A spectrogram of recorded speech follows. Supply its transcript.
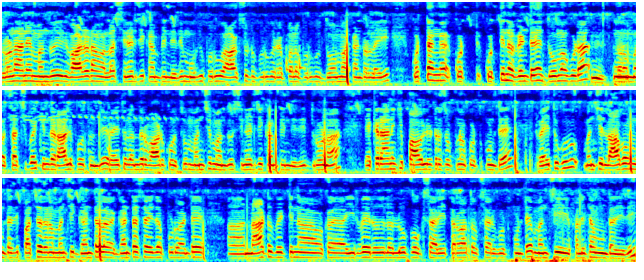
ద్రోణ అనే మందు ఇది వాడడం వల్ల సినర్జీ కంపెనీ ఇది ముగి పురుగు ఆక్సుడు పురుగు రెప్పల పురుగు దోమ కంట్రోల్ అయ్యి కొట్టంగా కొట్- కొట్టిన వెంటనే దోమ కూడా చచ్చిపోయి కింద రాలిపోతుంది. రైతులందరూ వాడుకోవచ్చు. మంచి మందు సినర్జీ కంపెనీ ఇది ద్రోణ. ఎకరానికి పావు లీటర్ చొప్పున కొట్టుకుంటే రైతుకు మంచి లాభం ఉంటుంది. పచ్చదనం మంచి గంటల గంట సైజ్ అప్పుడు అంటే నాటు పెట్టిన ఒక ఇరవై రోజుల లోపు ఒకసారి తర్వాత ఒకసారి కొట్టుకుంటే మంచి ఫలితం ఉంటుంది ఇది.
